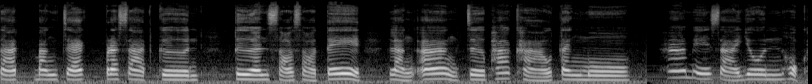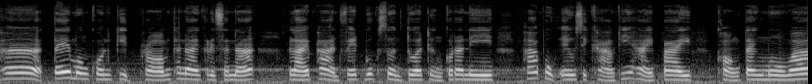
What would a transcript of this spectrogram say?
ซัดบังแจ็คประสาทเกิน เตือนสอสอเต้ หลังอ้างเจอผ้าขาวแตงโม 5 เมษายน 65 เต้มงคลกิจพร้อมทนายกฤษณะไลฟ์ผ่านเฟซบุ๊กส่วนตัวถึงกรณี ผ้าผูกเอวสีขาวที่หายไปของแตงโมว่า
